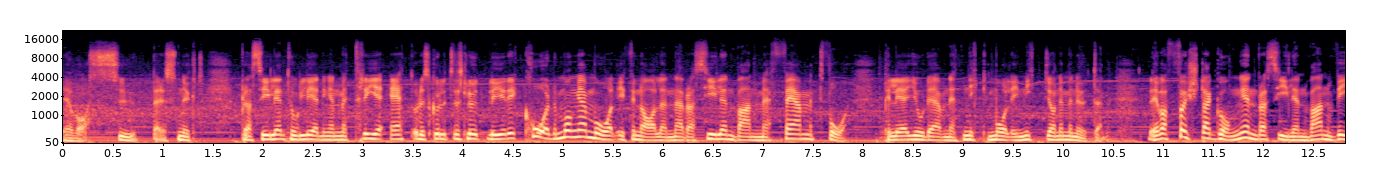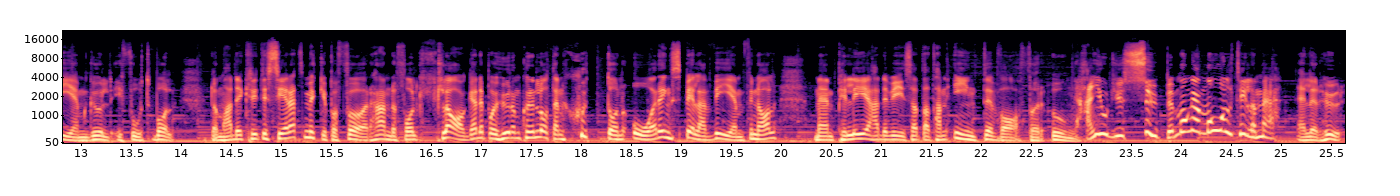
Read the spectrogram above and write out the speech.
Det var supersnyggt. Brasilien tog ledningen med 3-1 och det skulle till slut bli rekordmånga mål i finalen när Brasilien vann med 5-2. Pelé gjorde även ett nickmål i 90 minuten. Det var första gången Brasilien vann VM-guld i fotboll. De hade kritiserats mycket på förhand och folk klagade på hur de kunde låta en 17-åring spela VM-final. Men Pelé hade visat att han inte var för ung. Han gjorde ju supermånga mål till och med! Eller hur?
